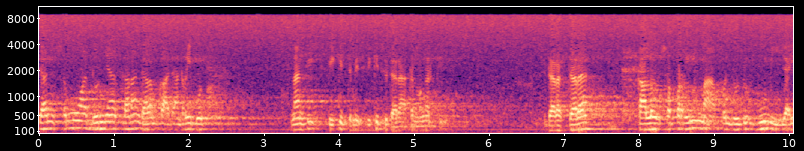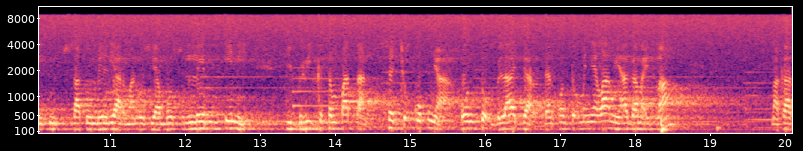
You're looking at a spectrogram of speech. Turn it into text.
Dan semua dunia sekarang dalam keadaan ribut. Nanti sedikit demi sedikit saudara akan mengerti. Saudara-saudara, kalau seperlima penduduk bumi yaitu satu miliar manusia muslim ini diberi kesempatan secukupnya untuk belajar dan untuk menyelami agama Islam, maka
